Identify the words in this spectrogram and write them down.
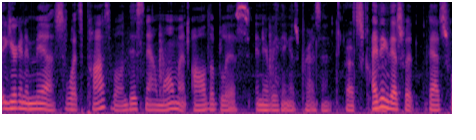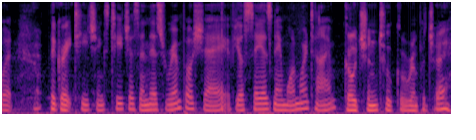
you're going to miss what's possible in this now moment. All the bliss and everything is present. That's correct. I think that's what that's what the great teachings teach us. And this Rinpoche, if you'll say his name one more time, Gochen Tulku Rinpoche.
